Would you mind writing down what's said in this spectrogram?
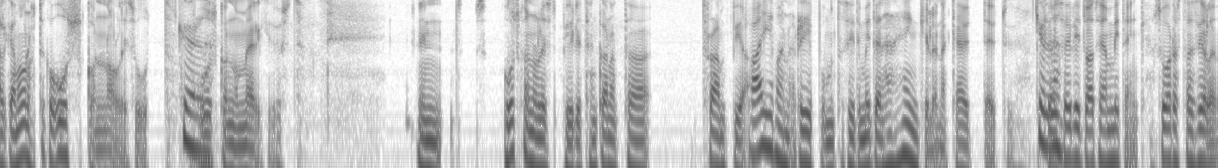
älkää unohtako uskonnollisuutta, Kyllä. uskonnon merkitystä, niin uskonnolliset piirithän kannattaa Trumpia aivan riippumatta siitä, miten hän henkilönä käyttäytyy. Kyllä. Se, se ei liity asiaan mitenkään. Suorastaan siellä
